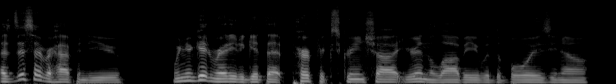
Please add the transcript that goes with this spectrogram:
Has this ever happened to you? When you're getting ready to get that perfect screenshot, you're in the lobby with the boys, you know,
